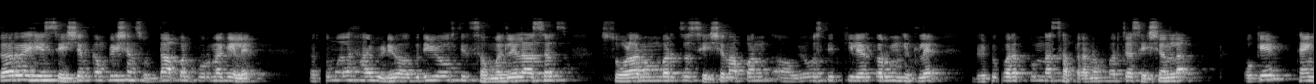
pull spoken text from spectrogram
तर हे सेशन कम्प्लिशन सुद्धा आपण पूर्ण केलंय. तर तुम्हाला हा व्हिडिओ अगदी व्यवस्थित समजलेला असंच सोळा नंबरचं सेशन आपण व्यवस्थित क्लिअर करून घेतलंय. भेटू परत पुन्हा सतरा नंबरच्या सेशनला Okay, thank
